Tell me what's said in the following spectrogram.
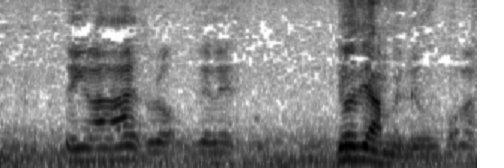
။သင်္ကာလားဆိုတော့ဦးဇင်းလည်းပြောစရာမလိုဟိုပေါ့မှာ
